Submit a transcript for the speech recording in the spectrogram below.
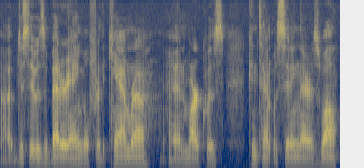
Uh, just it was a better angle for the camera, and Mark was content with sitting there as well.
